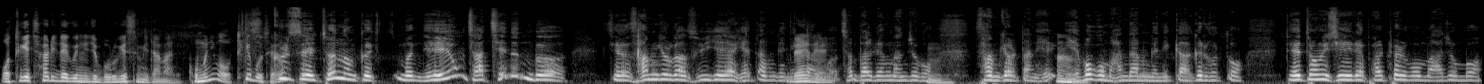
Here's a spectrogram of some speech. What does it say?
어떻게 처리되고 있는지 모르겠습니다만 고모님은 어떻게 보세요? 글쎄 저는 그 뭐 내용 자체는 뭐 저 3개월간 수의 계약했다는 거니까 네네. 뭐 1,800만 주고 음. 3개월 단 해, 음. 해보고 한다는 거니까 그리고 또 대통령실의 발표를 보면 아주 뭐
